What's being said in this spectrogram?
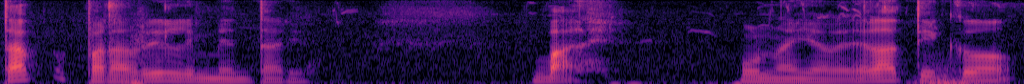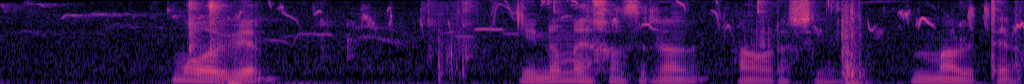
Tap para abrir el inventario. Vale. Una llave del ático. Muy bien. Y no me deja cerrar ahora sí el maletero.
